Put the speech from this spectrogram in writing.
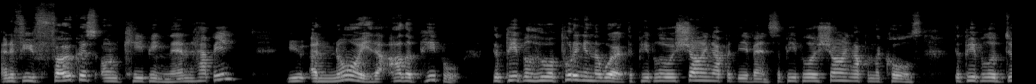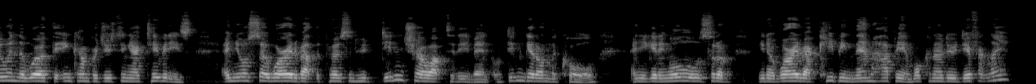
And if you focus on keeping them happy, you annoy the other people the people who are putting in the work, the people who are showing up at the events, the people who are showing up on the calls, the people who are doing the work, the income producing activities, and you're so worried about the person who didn't show up to the event or didn't get on the call, and you're getting all sort of, you know, worried about keeping them happy and what can I do differently?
